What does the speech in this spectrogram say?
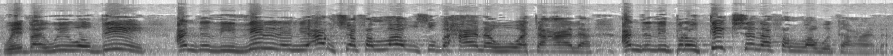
whereby we will be under the will and the arsh of Allah subhanahu wa ta'ala, under the protection of Allah Ta'ala.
